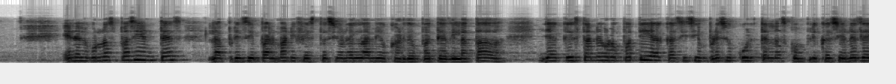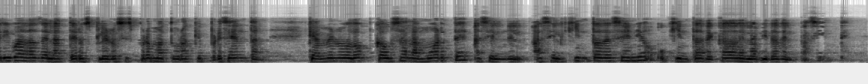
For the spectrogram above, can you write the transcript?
En algunos pacientes, la principal manifestación es la miocardiopatía dilatada, ya que esta neuropatía casi siempre se oculta en las complicaciones derivadas de la aterosclerosis prematura que presentan, que a menudo causa la muerte hacia el, hacia el quinto decenio o quinta década de la vida del paciente.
